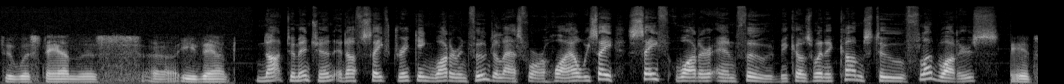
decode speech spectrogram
to withstand this uh, event? Not to mention enough safe drinking water and food to last for a while. We say safe water and food because when it comes to floodwaters, It's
